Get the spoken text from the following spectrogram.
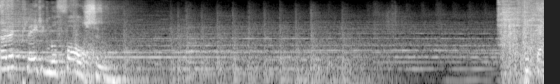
Turret plating will fall soon. The best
